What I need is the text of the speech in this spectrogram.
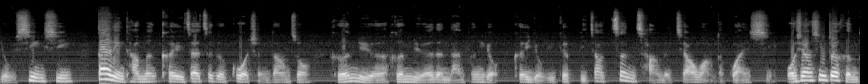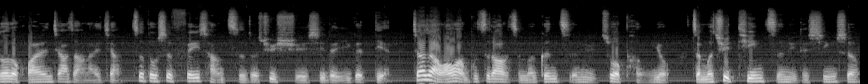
有信心，带领他们可以在这个过程当中。和女儿和女儿的男朋友可以有一个比较正常的交往的关系，我相信对很多的华人家长来讲，这都是非常值得去学习的一个点。家长往往不知道怎么跟子女做朋友，怎么去听子女的心声，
